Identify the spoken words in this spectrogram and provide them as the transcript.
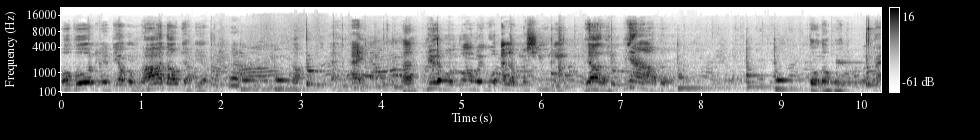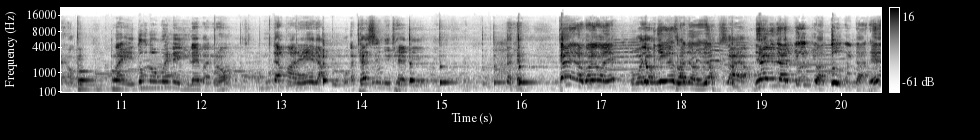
မိုးဘိုးနေတဲ့တယောက်ကို9000ပြန်ပေးရမှာနော်ဟဲ့ဟမ်မြို့ပေါ်သွားဝယ်ကိုအဲ့လိုမရှိဘူးလေရလားညပေါ့3000ပဲအဲဟုတ်ကဲ့မိုင်းသုံးသုံးဝင်းနဲ့ယူလိုက်ပါနော်တတ်ပါတယ်ဗျအထက်စင်နေထည့်ပေးဦးကဲရတော့ ကိုရောရေကိုရောအငင်းကစားကြလို့ဗျာစားရမြိုင်သာကျူးကျွာသူ့မိတာတဲ့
